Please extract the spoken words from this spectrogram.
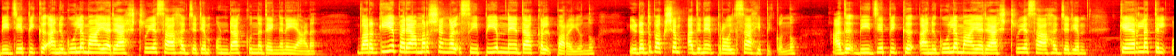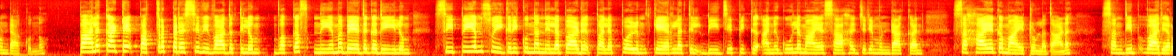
ബി ജെ പിക്ക് അനുകൂലമായ രാഷ്ട്രീയ സാഹചര്യം ഉണ്ടാക്കുന്നതെങ്ങനെയാണ്? വർഗീയ പരാമർശങ്ങൾ സി പി എം നേതാക്കൾ പറയുന്നു. ഇടതുപക്ഷം അതിനെ പ്രോത്സാഹിപ്പിക്കുന്നു. അത് ബി ജെ പിക്ക് അനുകൂലമായ രാഷ്ട്രീയ സാഹചര്യം കേരളത്തിൽ ഉണ്ടാക്കുന്നു. പാലക്കാട്ടെ പത്രപരസ്യ വിവാദത്തിലും വഖഫ് നിയമ ഭേദഗതിയിലും സി പി എം സ്വീകരിക്കുന്ന നിലപാട് പലപ്പോഴും കേരളത്തിൽ ബി ജെ പിക്ക് അനുകൂലമായ സാഹചര്യമുണ്ടാക്കാൻ സഹായകമായിട്ടുള്ളതാണ്. സന്ദീപ് വാര്യർ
